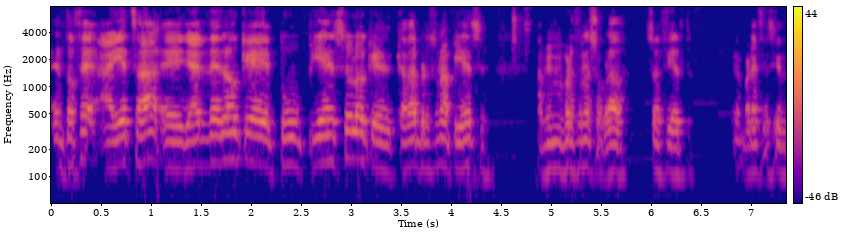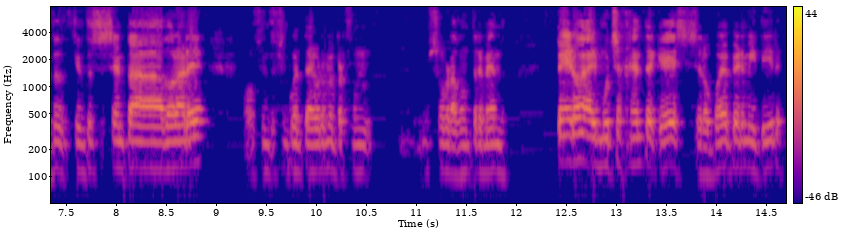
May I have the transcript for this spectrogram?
Entonces, ahí está, eh, ya es de lo que tú pienses o lo que cada persona piense. A mí me parece una sobrada, eso es cierto. Me parece 100 160 dólares o 150 euros, me parece un, un sobradón tremendo. Pero hay mucha gente que si se lo puede permitir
